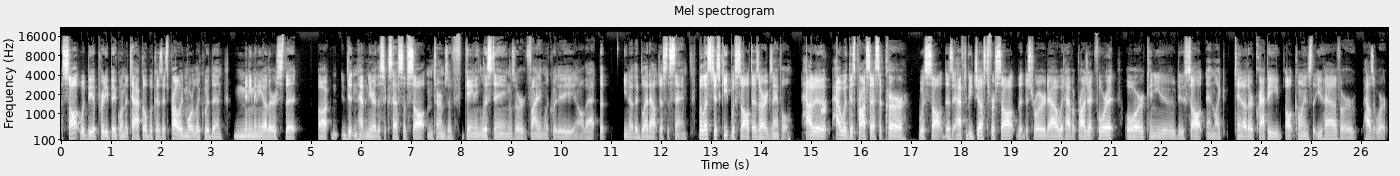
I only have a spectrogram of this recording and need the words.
salt would be a pretty big one to tackle because it's probably more liquid than many, many others that uh, didn't have near the success of salt in terms of gaining listings or finding liquidity and all that. But you know they bled out just the same. But let's just keep with salt as our example. How to sure. how would this process occur with salt? Does it have to be just for salt that Destroyer DAO would have a project for it, or can you do salt and like ten other crappy altcoins that you have, or how's it work?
